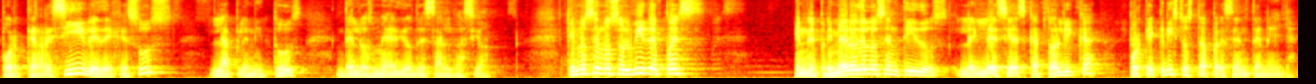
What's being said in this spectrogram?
porque recibe de Jesús la plenitud de los medios de salvación. Que no se nos olvide, pues, en el primero de los sentidos, la iglesia es católica porque Cristo está presente en ella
